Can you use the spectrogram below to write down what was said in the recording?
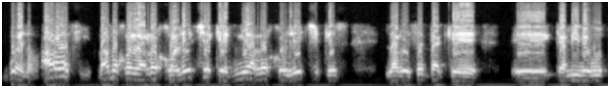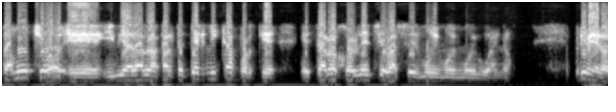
Bueno, ahora sí, vamos con el arroz con leche, que es mi arroz con leche, que es la receta que eh, que a mí me gusta mucho eh, y voy a dar la parte técnica porque este arroz con leche va a ser muy, muy, muy bueno. Primero,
